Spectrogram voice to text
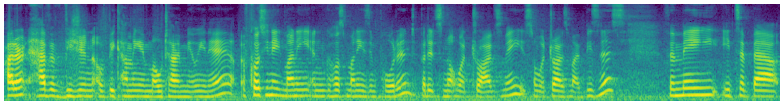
I don't have a vision of becoming a multi-millionaire. Of course, you need money, and of course, money is important, but it's not what drives me. It's not what drives my business. For me, it's about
